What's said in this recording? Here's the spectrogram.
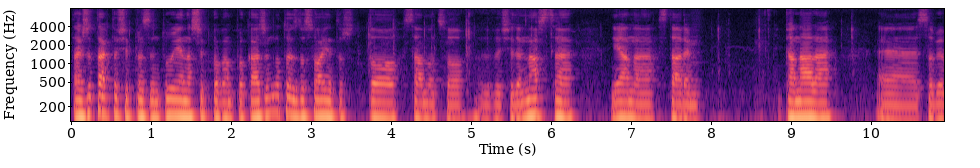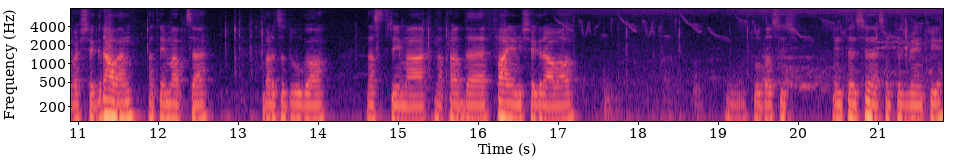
Także tak to się prezentuje, na szybko wam pokażę. No to jest dosłownie to, to samo co w 17. Ja na starym kanale e, sobie właśnie grałem na tej mapce bardzo długo na streamach. Naprawdę fajnie mi się grało. Tu dosyć intensywne są te dźwięki.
